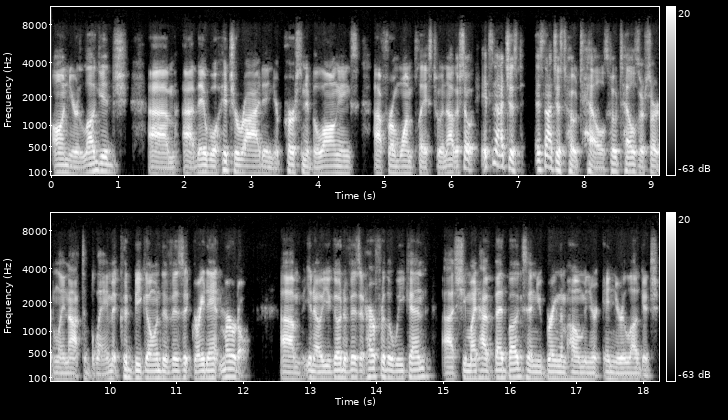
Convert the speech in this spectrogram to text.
on your luggage, um, uh, they will hitch a ride in your personal belongings uh, from one place to another. So it's not just it's not just hotels. Hotels are certainly not to blame. It could be going to visit Great Aunt Myrtle. Um, you know, you go to visit her for the weekend. Uh, she might have bed bugs, and you bring them home in your in your luggage.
